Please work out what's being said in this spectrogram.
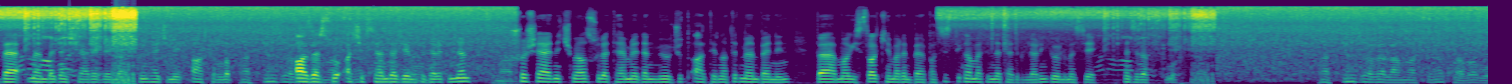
və mənbədən şəhərə verilən suyun həcmi artırılıb. Azərsu Açıq Səhmdar Cəmiyyəti tərəfindən Şuşa şəhərini içməli su ilə təmin edən mövcud alternativ mənbənin və magistral kəmərin bərpası istiqamətində tədbirlərin görülməsi nəzərdə tutulur. Kəskin zədələnməsinə səbəb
